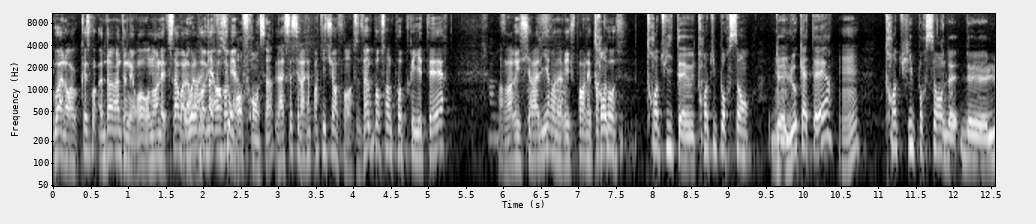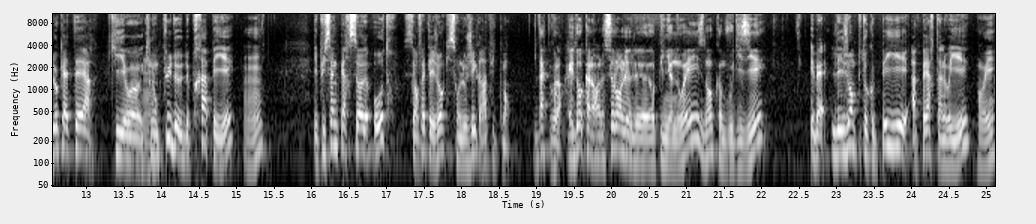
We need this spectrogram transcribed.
ouais, alors, qu'est-ce qu'on- attends, attendez, on, enlève ça, voilà, on revient, on répartition revient. en France. hein. Là, ça, c'est la répartition en France. 20% de propriétaires. On va réussir à lire, on n'arrive pas, on pas 30 trop. 38, euh, 38% de Mmh. locataires, Hum, 38% de, de locataires qui, qui Mmh. n'ont plus de, de prêts à payer, et puis 5 personnes autres, c'est en fait les gens qui sont logés gratuitement. D'accord. Voilà. Et donc, alors, selon le, le Opinion Ways, donc, comme vous disiez, Eh bien, les gens, plutôt que payer à perte un loyer, oui.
